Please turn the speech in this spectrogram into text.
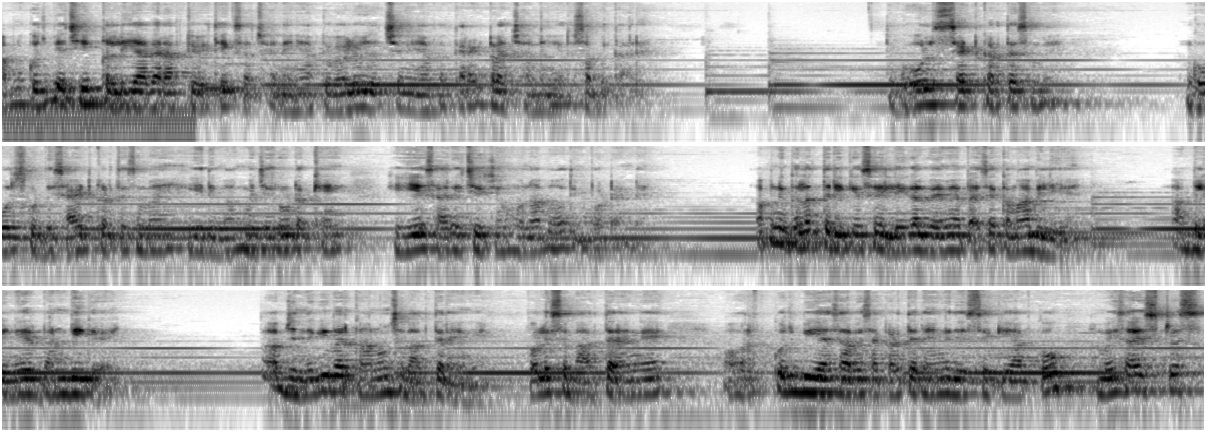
आपने कुछ भी अचीव कर लिया, अगर आपके एथिक्स अच्छे नहीं है, आपके वैल्यूज़ अच्छे नहीं है, आपका कैरेक्टर अच्छा नहीं है तो सब बेकार है। तो गोल सेट करते समय गोल्स को डिसाइड करते समय ये दिमाग में ज़रूर रखें कि ये सारी चीज़ें होना बहुत इंपॉर्टेंट है। अपने गलत तरीके से लीगल वे में पैसे कमा भी लिए। आप बिलीनियर बन भी गए। तो आप ज़िंदगी भर कानून से भागते रहेंगे पुलिस से भागते रहेंगे और कुछ भी ऐसा वैसा करते रहेंगे जिससे कि आपको हमेशा स्ट्रेस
